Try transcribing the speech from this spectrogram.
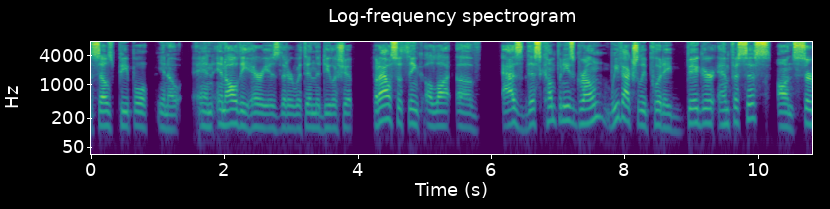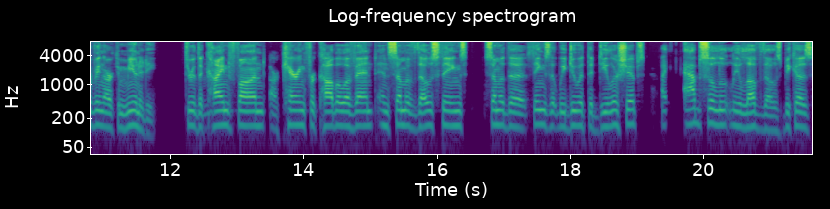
salespeople, you know, and in all the areas that are within the dealership. But I also think a lot of as this company's grown, we've actually put a bigger emphasis on serving our community through the Mhm. Kind Fund, our Caring for Cabo event, and some of those things, some of the things that we do at the dealerships. I absolutely love those because,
